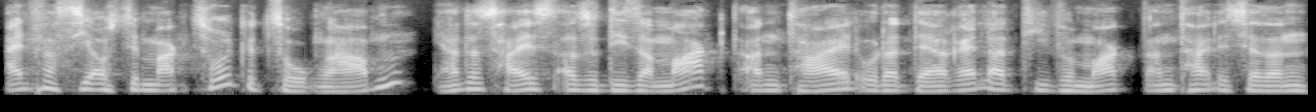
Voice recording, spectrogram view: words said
einfach sich aus dem Markt zurückgezogen haben. Ja, das heißt also, dieser Marktanteil oder der relative Marktanteil ist ja dann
